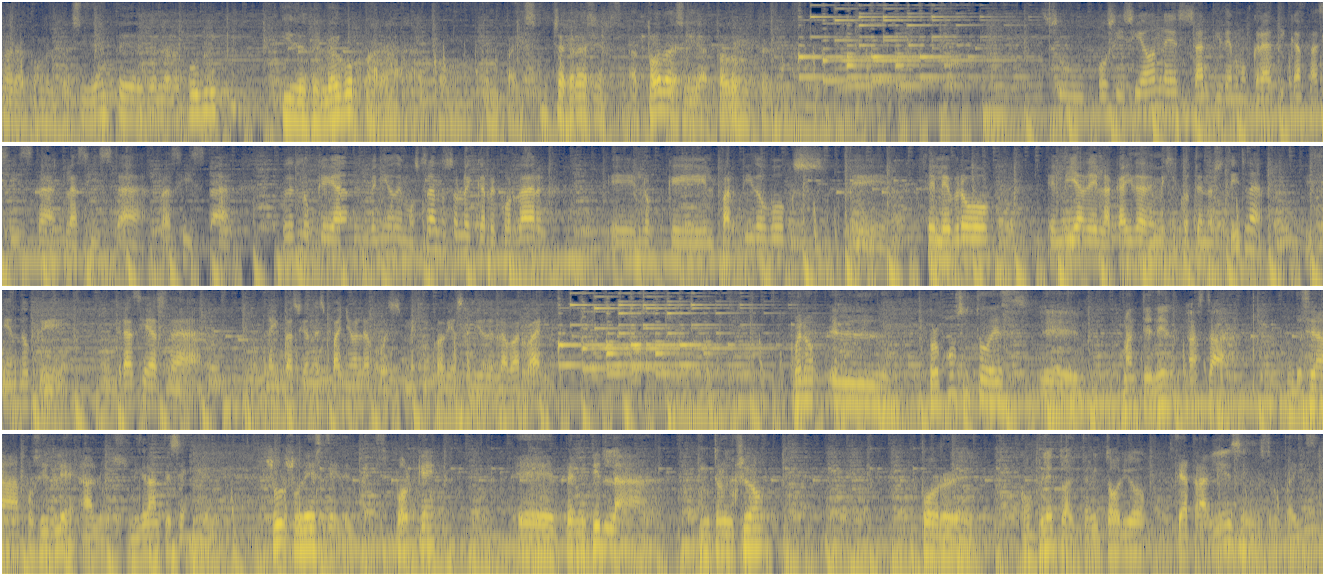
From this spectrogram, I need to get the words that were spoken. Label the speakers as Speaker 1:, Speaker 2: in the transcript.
Speaker 1: para con el presidente de la República y desde luego para con el país. Muchas gracias a todas y a todos ustedes.
Speaker 2: Su posición es antidemocrática, fascista, clasista, racista, pues es lo que han venido demostrando. Solo hay que recordar eh, lo que el partido Vox eh, celebró el día de la caída de México Tenochtitlan, diciendo que gracias a la invasión española, pues México había salido de la barbarie.
Speaker 3: Bueno, el propósito es eh, mantener hasta donde sea posible a los migrantes en el sur sureste del país, porque eh, permitir la introducción por eh, completo al territorio que atraviese nuestro país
